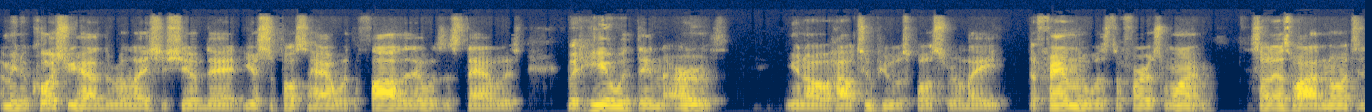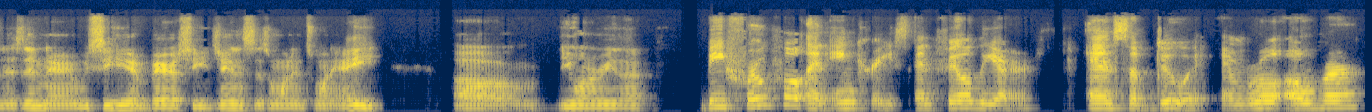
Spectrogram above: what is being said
I mean, of course, you have the relationship that you're supposed to have with the Father that was established, but here within the earth, you know how two people are supposed to relate. The family was the first one, so that's why anointing is in there. And we see here in Bereshit Genesis one and twenty eight. Um, you want to read that? Be fruitful and increase, and fill the earth, and subdue it, and rule over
